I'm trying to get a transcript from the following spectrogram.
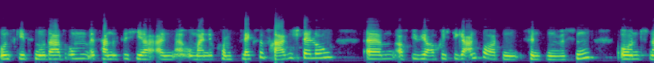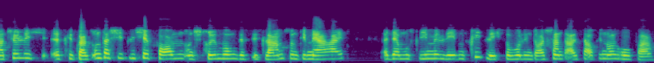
Uns geht es nur darum, es handelt sich hier ein, äh, um eine komplexe Fragestellung, ähm, auf die wir auch richtige Antworten finden müssen. Und natürlich, es gibt ganz unterschiedliche Formen und Strömungen des Islams und die Mehrheit äh, der Muslime leben friedlich, sowohl in Deutschland als auch in Europa.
